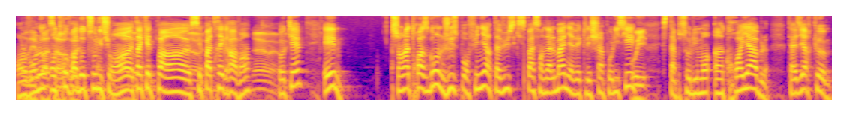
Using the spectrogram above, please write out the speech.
On enlevons-le, on, ça, trouvera d'autres On solutions, hein, t'inquiète pas, hein, Ouais, c'est pas très grave. hein. Ouais. Ok? Et si on a trois secondes, juste pour finir, t'as vu ce qui se passe en Allemagne avec les chiens policiers? Oui. C'est absolument incroyable. C'est-à-dire que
